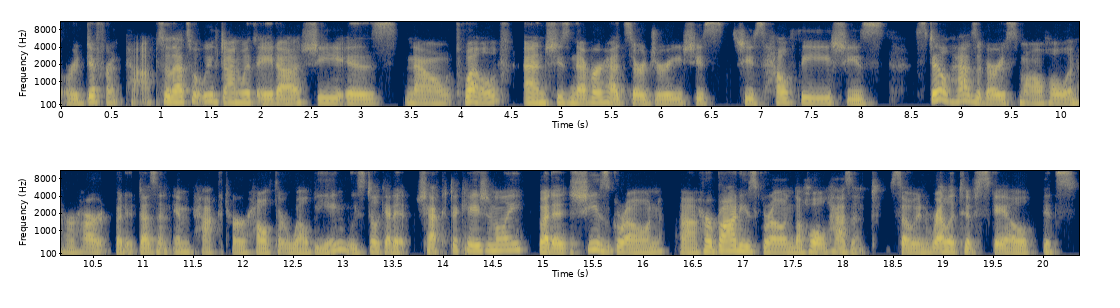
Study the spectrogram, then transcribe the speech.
or a different path. So that's what we've done with Ada. She is now 12 and she's never had surgery. She's she's healthy, she's still has a very small hole in her heart, but it doesn't impact her health or well being. We still get it checked occasionally, but as she's grown, uh, her body's grown, the hole hasn't. So, in relative scale, it's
